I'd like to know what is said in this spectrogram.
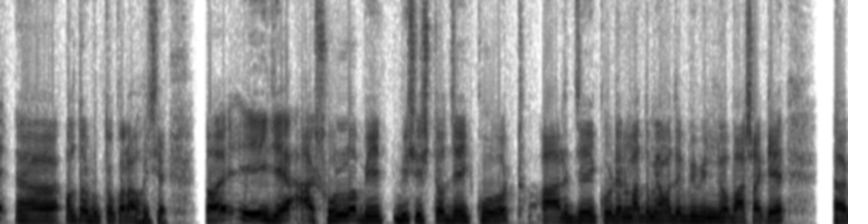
অন্তর্ভুক্ত করা হয়েছে তো এই যে ষোলো বিট বিশিষ্ট যেই কোড আর যেই কোডের মাধ্যমে আমাদের বিভিন্ন ভাষাকে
